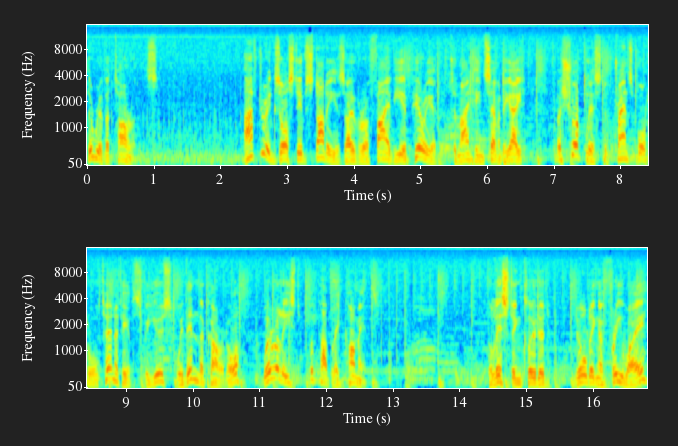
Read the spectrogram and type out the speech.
the River Torrens. After exhaustive studies over a five-year period to 1978, a short list of transport alternatives for use within the corridor were released for public comment. The list included building a freeway,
